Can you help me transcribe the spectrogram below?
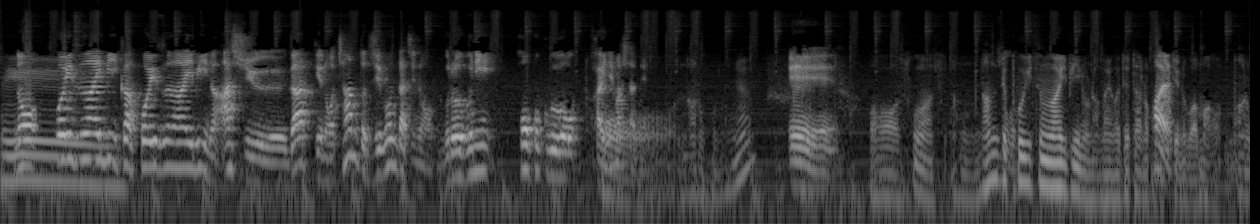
の、ポイズン IB かポイズン IB の亜種がっていうのをちゃんと自分たちのブログに報告を書いてましたね。なるほどね。えああ、そうなんですなんでポイズン IB の名前が出たのかっていうのは、まあ、あの、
